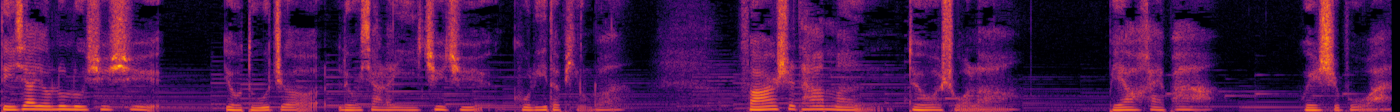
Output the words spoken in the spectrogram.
底下又陆陆续续有读者留下了一句句鼓励的评论，反而是他们对我说了：“不要害怕，为时不晚。”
